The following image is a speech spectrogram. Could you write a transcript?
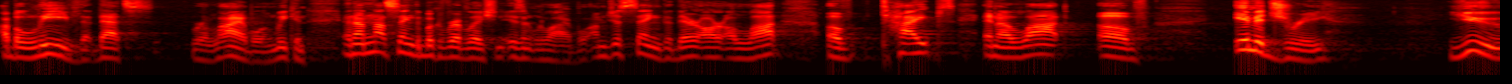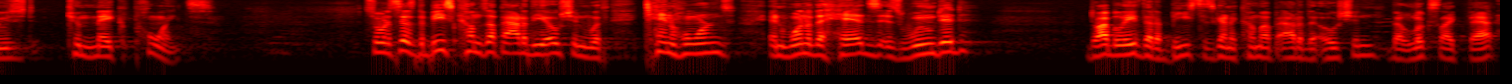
I believe that that's reliable. And we can, and I'm not saying the book of Revelation isn't reliable. I'm just saying that there are a lot of types and a lot of imagery used to make points. So when it says the beast comes up out of the ocean with 10 horns and one of the heads is wounded, do I believe that a beast is going to come up out of the ocean that looks like that?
